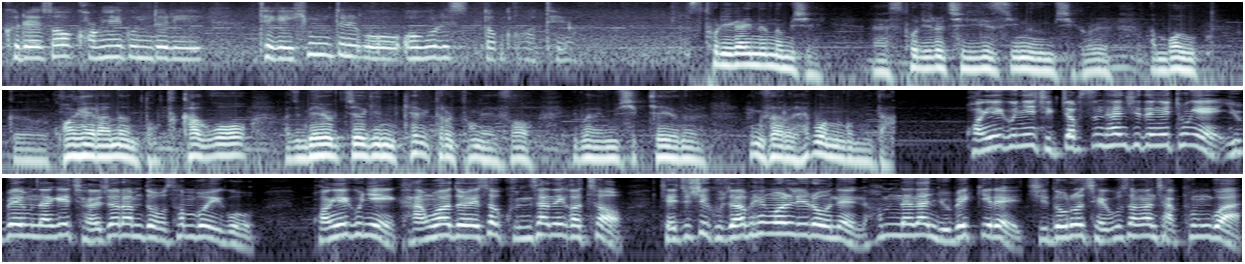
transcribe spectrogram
그래서 광해군들이 되게 힘들고 억울했었던 것 같아요. 스토리가 있는 음식, 에, 스토리를 즐길 수 있는 음식을 한번 그 광해라는 독특하고 아주 매력적인 캐릭터를 통해서 이번에 음식 재현을 행사를 해보는 겁니다. 광해군이 직접 쓴 한시 등을 통해 유배 문학의 절절함도 선보이고 광해군이 강화도에서 군산을 거쳐 제주시 구주 앞 행원리로 오는 험난한 유배길을 지도로 재구성한 작품과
